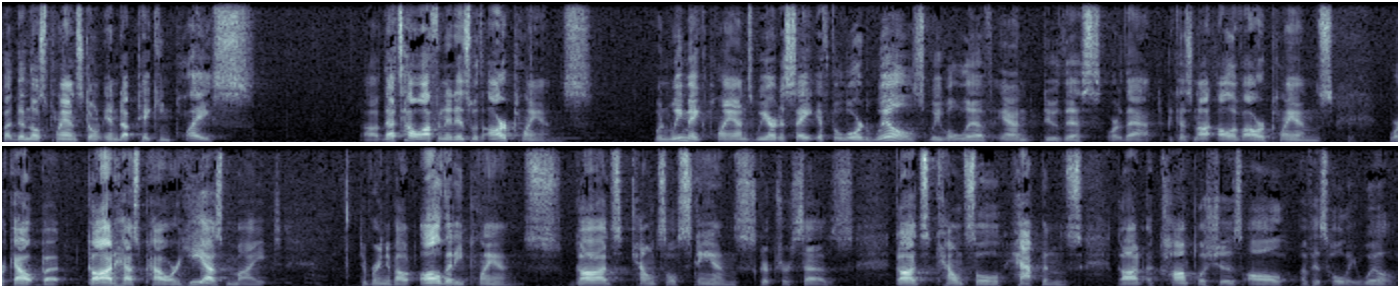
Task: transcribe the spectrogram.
but then those plans don't end up taking place. Uh, that's how often it is with our plans. When we make plans, we are to say, if the Lord wills, we will live and do this or that, because not all of our plans work out, but God has power, He has might to bring about all that He plans. God's counsel stands, Scripture says. God's counsel happens. God accomplishes all of His holy will.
